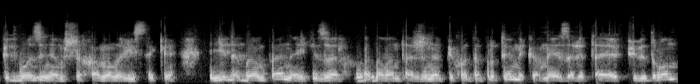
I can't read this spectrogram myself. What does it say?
підвозенням шляхами логістики. Їде БМП, на які зверху навантажена піхота противника, в неї залітає в півдрон.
